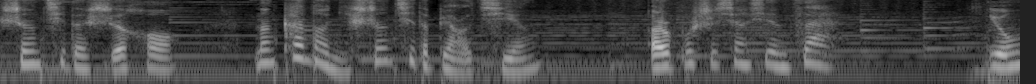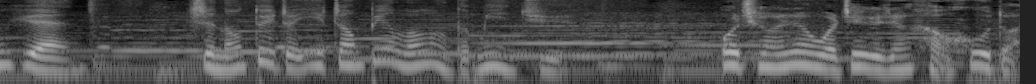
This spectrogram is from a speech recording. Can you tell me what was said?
生气的时候能看到你生气的表情，而不是像现在，永远只能对着一张冰冷冷的面具。我承认我这个人很护短。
